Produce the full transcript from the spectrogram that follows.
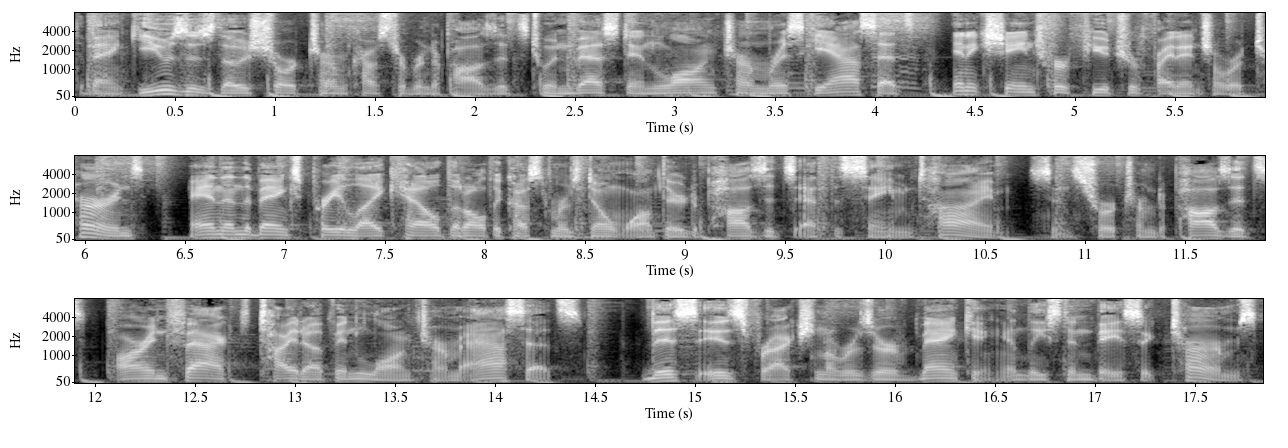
The bank uses those short term customer deposits to invest in long term risky assets in exchange for future financial returns, and then the banks pray like hell that all the customers don't want their deposits at the same time, since short term deposits are in fact tied up in long term assets. This is fractional reserve banking, at least in basic terms,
